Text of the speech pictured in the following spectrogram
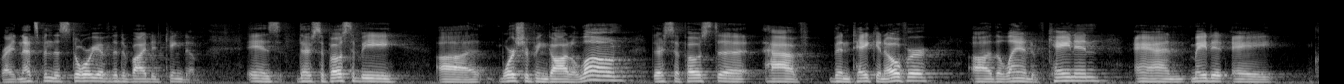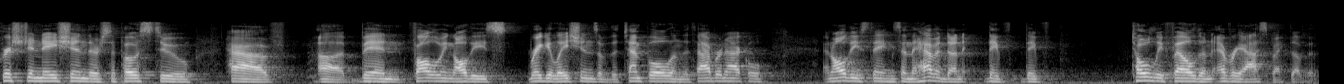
right? And that's been the story of the divided kingdom. Is they're supposed to be uh, worshiping God alone. They're supposed to have been taken over uh, the land of Canaan and made it a Christian nation. They're supposed to have uh, been following all these regulations of the temple and the tabernacle and all these things, and they haven't done it. They've they've totally failed in every aspect of it.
